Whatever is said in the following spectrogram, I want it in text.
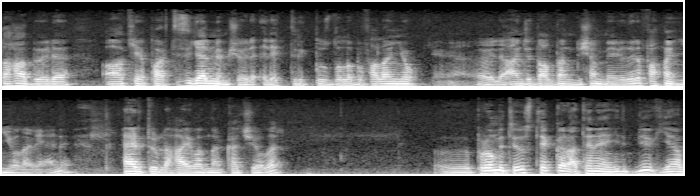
Daha böyle AK partisi gelmemiş öyle elektrik buzdolabı falan yok. Yani öyle anca daldan düşen meyveleri falan yiyorlar yani. Her türlü hayvandan kaçıyorlar. Ee, Prometheus tekrar Athena'ya gidip diyor ki ya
